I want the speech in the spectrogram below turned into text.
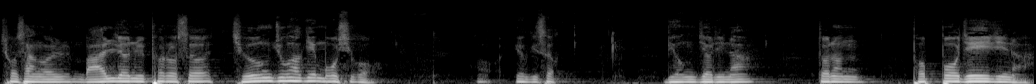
조상을 말년위표로서 정중하게 모시고 어, 여기서 명절이나 또는 법보제일이나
